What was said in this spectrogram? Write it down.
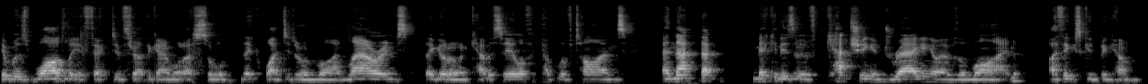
it was wildly effective throughout the game. What I saw, Nick White did it on Ryan Louwrens. They got it on Cabous Eloff a couple of times, and that that mechanism of catching and dragging over the line, I think, is going to become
